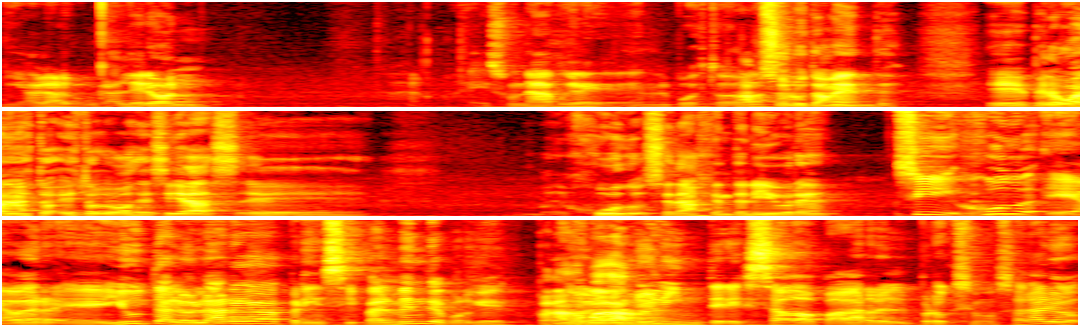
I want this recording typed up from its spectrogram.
ni hablar con Calderón, es un upgrade en el puesto de. Absolutamente. Eh, pero bueno, esto, esto que vos decías, eh, Hood se da gente libre. Sí, Hood, eh, a ver, Utah lo larga principalmente porque Para no no, no le interesaba pagarle el próximo salario.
